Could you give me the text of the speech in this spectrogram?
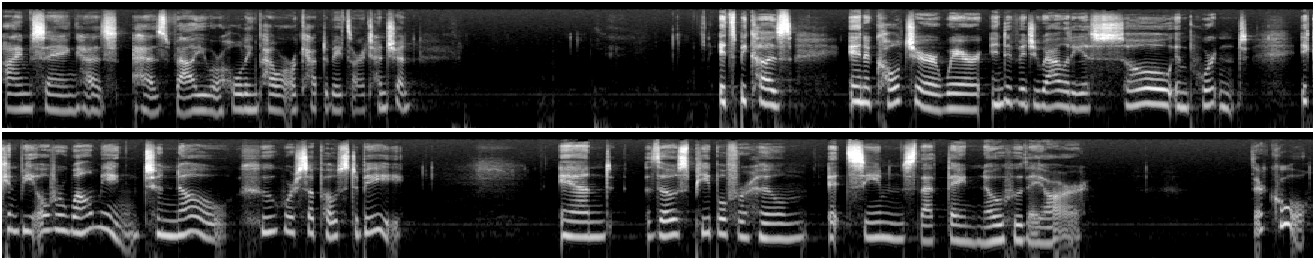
I'm saying has has value or holding power or captivates our attention? It's because in a culture where individuality is so important, it can be overwhelming to know who we're supposed to be. And those people for whom it seems that they know who they are, they're cool.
